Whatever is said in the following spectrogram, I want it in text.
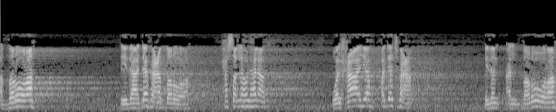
الضرورة إذا دفع الضرورة حصل له الهلاك والحاجة قد يدفعها إذا الضرورة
